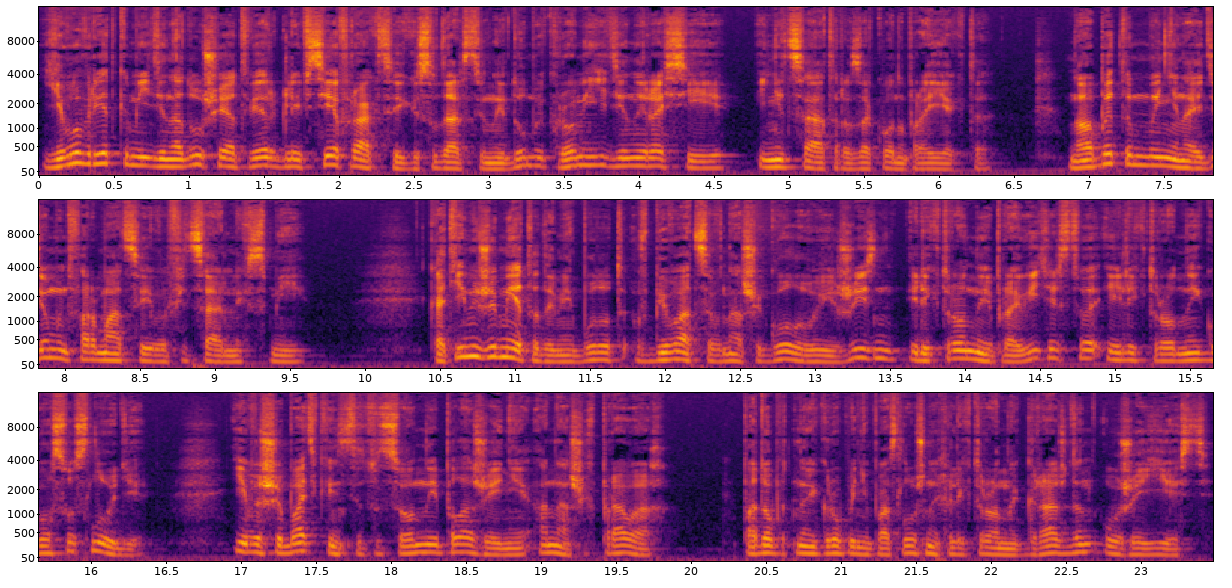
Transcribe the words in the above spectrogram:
Его в редком единодушии отвергли все фракции Государственной Думы, кроме Единой России, инициатора законопроекта. Но об этом мы не найдем информации в официальных СМИ. Какими же методами будут вбиваться в наши головы и жизнь электронные правительства и электронные госуслуги и вышибать конституционные положения о наших правах? подопытные группы непослушных электронных граждан уже есть.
